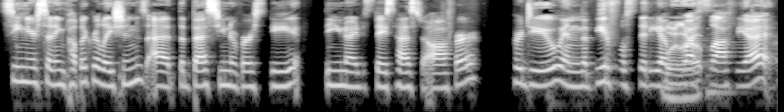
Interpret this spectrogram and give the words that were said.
senior studying public relations at the best university the United States has to offer, Purdue, in the beautiful city of Boiler West up. Lafayette.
